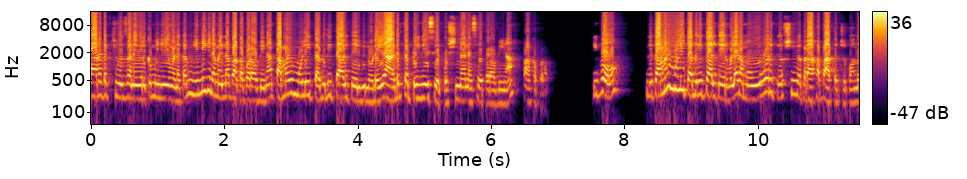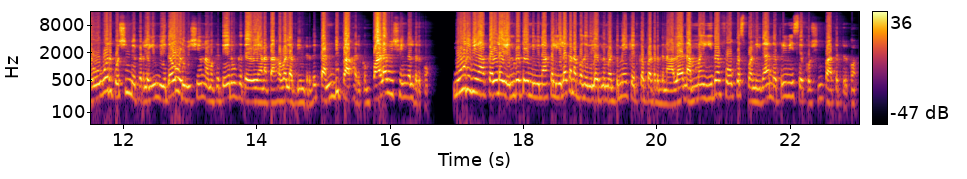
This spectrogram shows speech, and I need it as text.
பாரடக்சுவல்ஸ் அனைவருக்கும் இனிய வணக்கம். இன்னைக்கு நம்ம என்ன பார்க்க போறோம் அப்படின்னா தமிழ் மொழி தகுதித்தாள் தேர்வினுடைய அடுத்த ப்ரீவியஸ் இயர் கொஸ்டின் தான் என்ன செய்ய போறோம் அப்படின்னா பார்க்க போறோம். இப்போ இந்த தமிழ் மொழி தகுதித்தாள் தேர்வுல நம்ம ஒவ்வொரு கொஸ்டின் பேப்பராக பார்த்துட்டு இருக்கோம். அந்த ஒவ்வொரு கொஸ்டின் பேப்பர்லயும் ஏதோ ஒரு விஷயம் நமக்கு தேர்வுக்கு தேவையான தகவல் அப்படின்றது கண்டிப்பாக இருக்கும். பல விஷயங்கள் இருக்கும். நூறு வினாக்கள்ல எண்பத்தைந்து வினாக்கள் இலக்கண பகுதியில இருந்து மட்டுமே கேட்கப்படுறதுனால நம்ம இதை ஃபோக்கஸ் பண்ணி தான் இந்த ப்ரீவியஸ் இயர் கொஸ்டின் பார்த்துட்டு இருக்கோம்.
